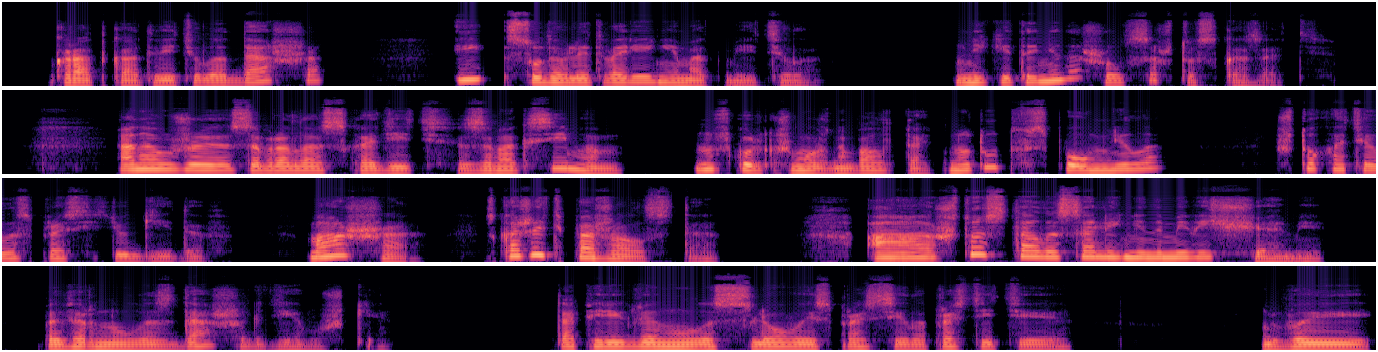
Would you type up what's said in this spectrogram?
— кратко ответила Даша и с удовлетворением отметила. Никита не нашелся, что сказать. Она уже собралась сходить за Максимом, ну сколько ж можно болтать, но тут вспомнила, что хотела спросить у гидов. — Маша, скажите, пожалуйста, — А что стало с Алиниными вещами? — повернулась Даша к девушке. Та переглянулась с Левой и спросила, — Простите, вы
